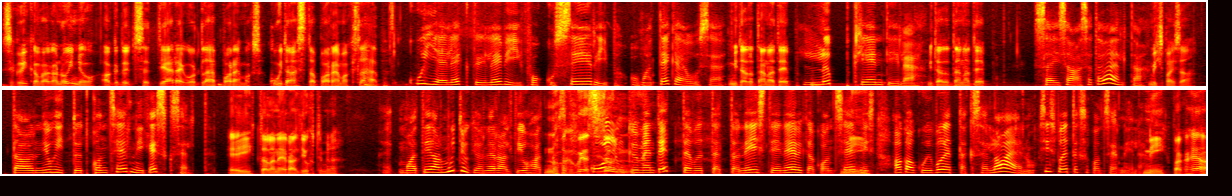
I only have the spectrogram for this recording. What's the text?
see kõik on väga nunnu, aga ta ütles, et järjekord läheb paremaks. kuidas ta paremaks läheb? kui Elektrilevi fokusseerib oma tegevuse mida ta täna teeb? lõppkliendile. mida ta täna teeb? Sa ei saa seda öelda. miks ma ei saa? ta on juhitud kontsernikeskselt. ei, tal on eraldi juhtimine ma tean, muidugi on eraldi juhatus no,. kolmkümmend ettevõtet on Eesti Energia kontsernis, aga kui võetakse laenu, siis võetakse kontsernile. nii, väga hea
